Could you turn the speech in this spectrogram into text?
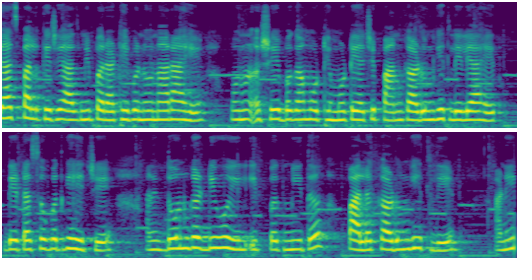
त्याच पालकेचे आज मी पराठे बनवणार आहे. म्हणून असे बघा मोठे मोठे याचे पान काढून घेतलेले आहेत. देटासोबत घ्यायचे. आणि दोन गड्डी होईल इतपत मी इथं पालक काढून घेतली आहे आणि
